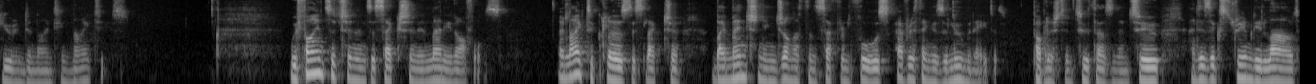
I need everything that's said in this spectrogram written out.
during the 1990s. We find such an intersection in many novels. I'd like to close this lecture by mentioning Jonathan Safran Foer's Everything is Illuminated, published in 2002, and his Extremely Loud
